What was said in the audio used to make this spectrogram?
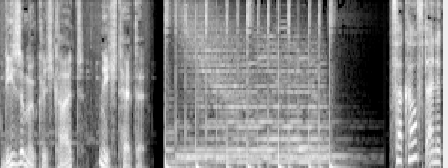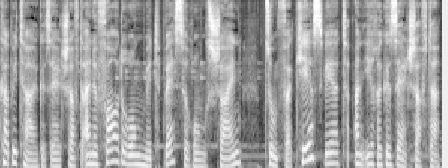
diese Möglichkeit nicht hätte. Verkauft eine Kapitalgesellschaft eine Forderung mit Besserungsschein zum Verkehrswert an ihre Gesellschafter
